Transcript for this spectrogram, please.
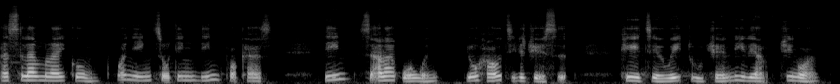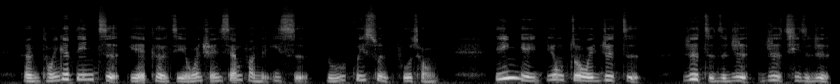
Assalamualaikum，欢迎收听钉 Podcast。钉是阿拉伯文，有好几个角色，可以解为主权、力量、君王。但同一个 Din 字也可解完全相反的意思，如归顺、服从。钉也用作为日字，日子的日，日期的日。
